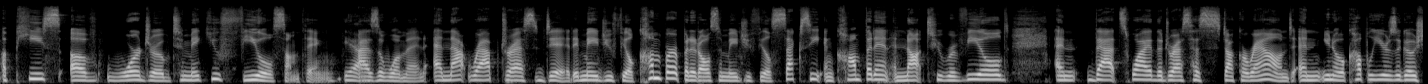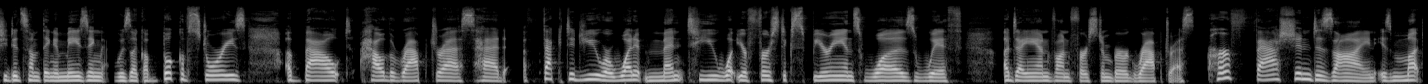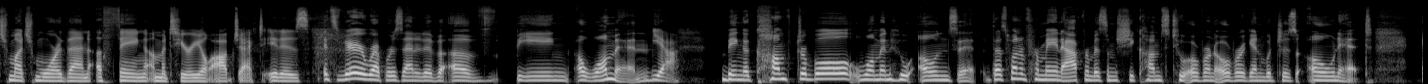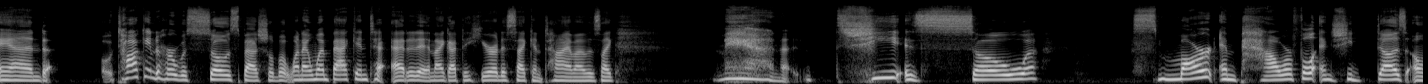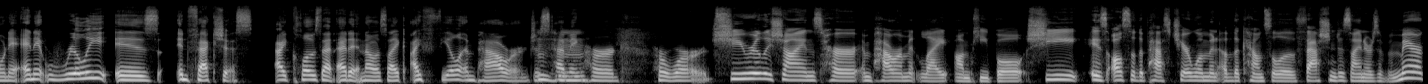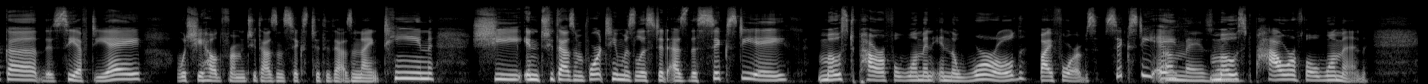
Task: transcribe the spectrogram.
a piece of wardrobe to make you feel something Yeah. as a woman. And that wrap dress did. It made you feel comfort, but it also made you feel sexy and confident and not too revealed. And that's why the dress has stuck around. And, you know, a couple years ago, she did something amazing. It was like a book of stories about how the wrap dress had affected you or what it meant to you, what your first experience was with a Diane von Furstenberg wrap dress. Her fashion design is much, much more than a thing, a material object. It is, It's very representative of being a woman. yeah, being a comfortable woman who owns it. That's one of her main aphorisms she comes to over and over again, which is own it. And talking to her was so special. But when I went back in to edit it and I got to hear it a second time, I was like, man, she is so smart and powerful and she does own it. And it really is infectious. I closed that edit and I was like, I feel empowered just mm-hmm. having heard her words. She really shines her empowerment light on people. She is also the past chairwoman of the Council of Fashion Designers of America, the CFDA, which she held from 2006 to 2019. She, in 2014, was listed as the 68th most powerful woman in the world by Forbes. 68th Amazing. most powerful woman.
